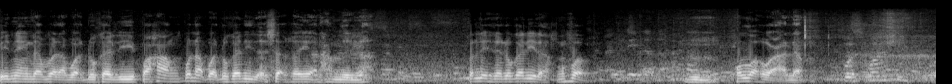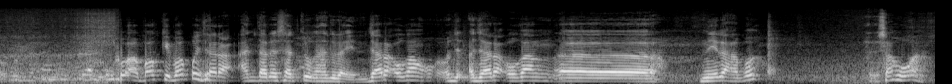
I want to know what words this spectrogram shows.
Penang dah buat nak buat dua kali, Pahang pun nak buat dua kali tak silap saya alhamdulillah. Perlis dah dua kali dah, confirm. Hmm, Allahu a'lam. Oh, apa okey berapa jarak antara satu dengan satu lain? Jarak orang jarak orang uh, ni lah apa? Sahur ah.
